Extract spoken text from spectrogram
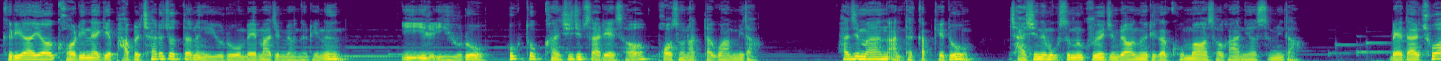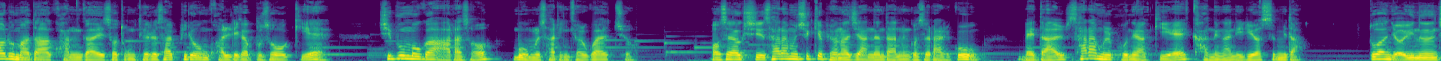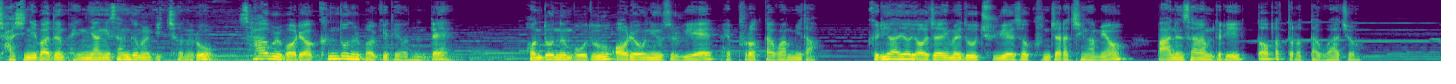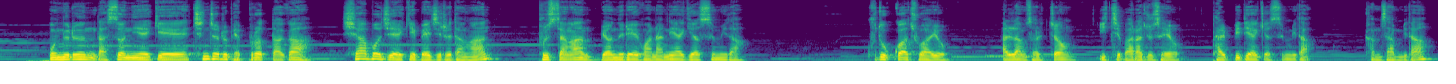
그리하여 거린에게 밥을 차려줬다는 이유로 매맞은 며느리는 이 일 이후로 혹독한 시집살이에서 벗어났다고 합니다. 하지만 안타깝게도 자신의 목숨을 구해준 며느리가 고마워서가 아니었습니다. 매달 초하루마다 관가에서 동태를 살피러 온 관리가 무서웠기에 시부모가 알아서 몸을 사린 결과였죠. 어사 역시 사람은 쉽게 변하지 않는다는 것을 알고 매달 사람을 보내왔기에 가능한 일이었습니다. 또한 여인은 자신이 받은 백냥의 상금을 미천으로 사업을 벌여 큰 돈을 벌게 되었는데 번 돈은 모두 어려운 이웃을 위해 베풀었다고 합니다. 그리하여 여자임에도 주위에서 군자라 칭하며 많은 사람들이 떠받들었다고 하죠. 오늘은 낯선 이에게 친절을 베풀었다가 시아버지에게 매질을 당한 불쌍한 며느리에 관한 이야기였습니다. 구독과 좋아요, 알람 설정 잊지 말아주세요. 달빛 이야기였습니다. 감사합니다.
